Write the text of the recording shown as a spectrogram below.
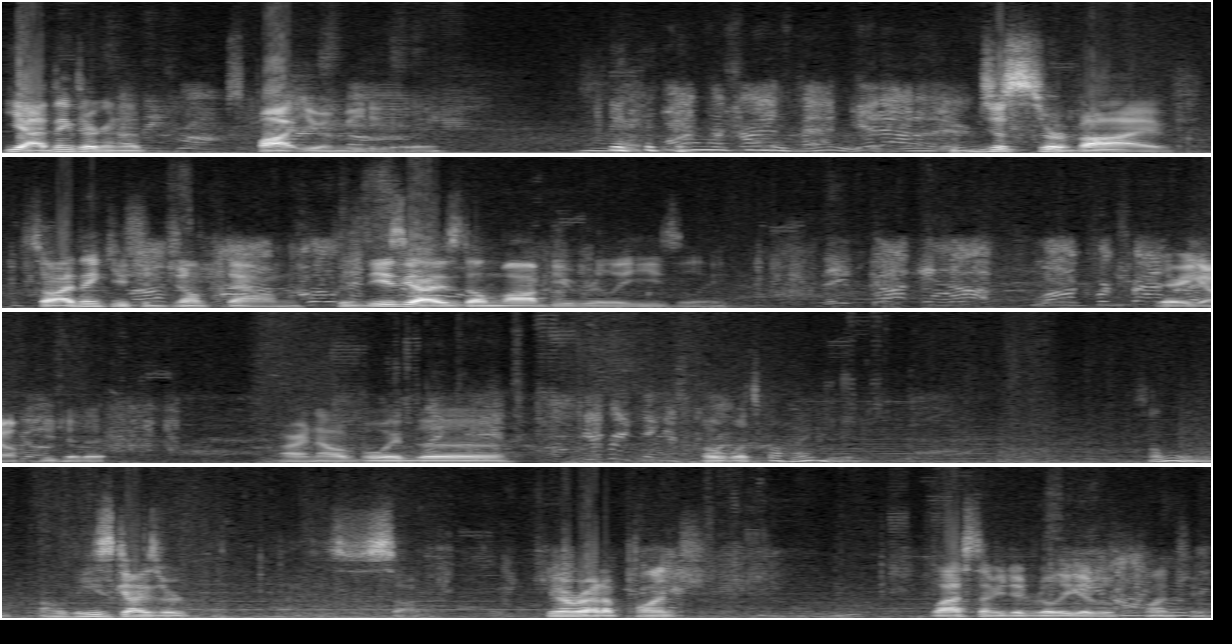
Yeah, I think they're gonna spot you immediately. Alright, what am I trying to Transmat, do? get out of there. Just survive. So I think you should jump down because these guys they'll mob you really easily. They've got enough. Lock for transmat, There you go. You did it. All right, now avoid the. Oh, what's behind you? Something. Oh, these guys are suck. You remember how to punch? Last time you did really good with punching.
